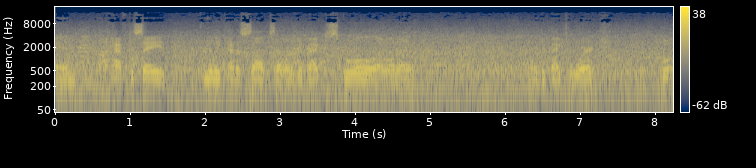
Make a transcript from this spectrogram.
And I have to say, it really kind of sucks. I want to get back to school. I want to want to get back to work. Cool.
